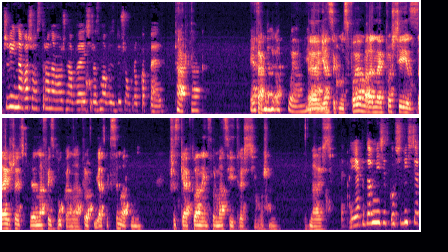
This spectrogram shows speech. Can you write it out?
Czyli na Waszą stronę można wejść rozmowy z duszą.pl. Tak, tak. Jacek tak. ma chyba swoją. Nie? E, Jacek ma swoją, ale najprościej jest zajrzeć na Facebooka, na profil Jacek Syma. Wszystkie aktualne informacje i treści można znaleźć. Jak do mnie się zgłosiliście,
